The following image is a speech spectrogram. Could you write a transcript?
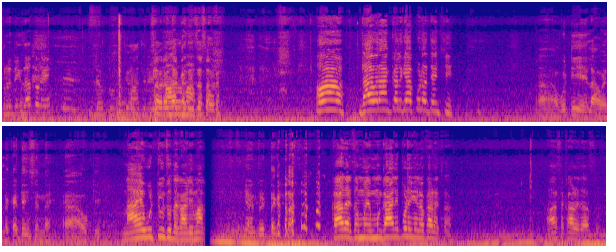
प्रतीक जातो काय? सौरभ सौरभ. हो ड्रायव्हर अंकल घ्या पुढं त्यांची. हा उटी आहे लावायला काय टेन्शन नाही. हा ओके नाही उठवून सुद्धा गाडी माग. हँडब्रेक तर काढा. काढायचं मग मग गाडी पुढे गेल्यावर काढायचा. असं काढायचं असं.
